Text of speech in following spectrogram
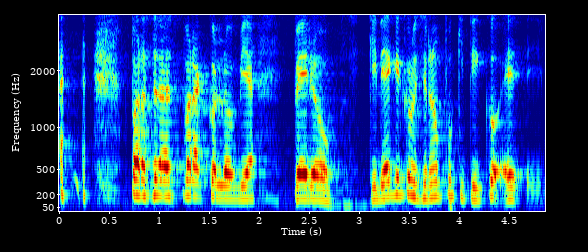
para atrás, para Colombia. Pero quería que conocieran un poquitico. eh, eh,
